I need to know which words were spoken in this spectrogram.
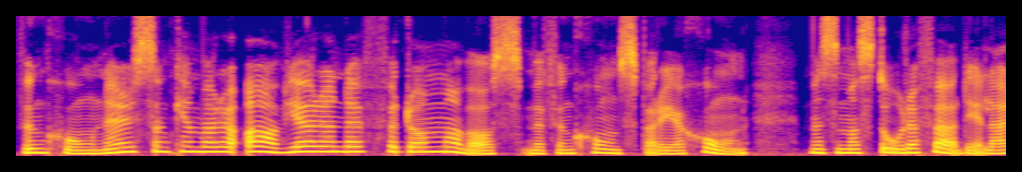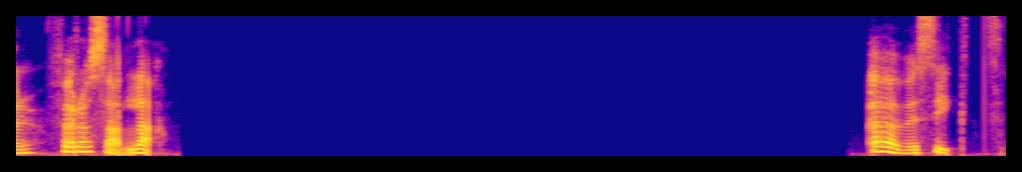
Funktioner som kan vara avgörande för de av oss med funktionsvariation men som har stora fördelar för oss alla. Översikt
